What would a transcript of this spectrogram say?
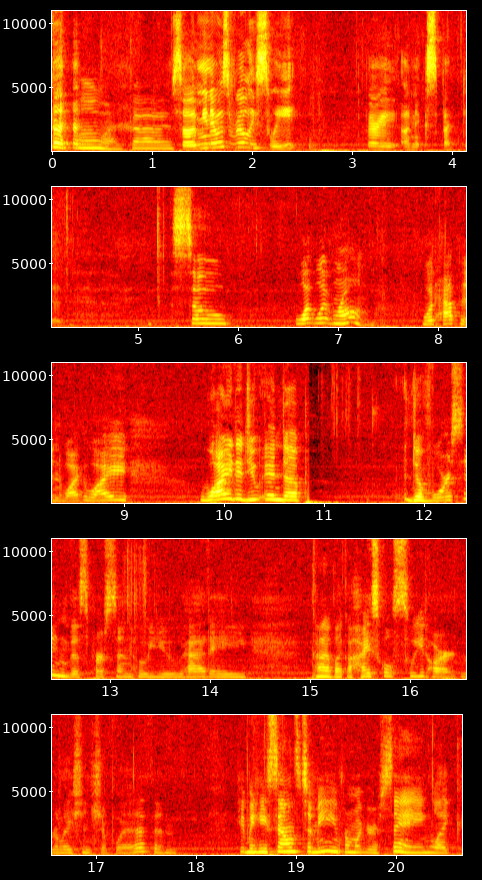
oh my gosh. So, I mean, it was really sweet, very unexpected. So, what went wrong? What happened? Why, why, why did you end up divorcing this person who you had a kind of like a high school sweetheart relationship with? And I mean, he sounds to me from what you're saying like,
